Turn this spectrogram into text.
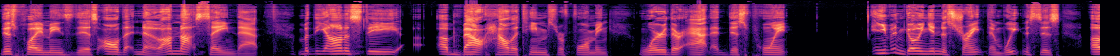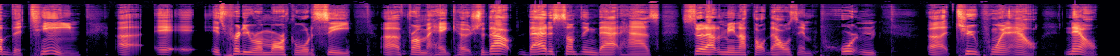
this play means this, all that. No, I'm not saying that. But the honesty about how the team is performing, where they're at at this point, even going into strength and weaknesses of the team, uh, it, pretty remarkable to see uh, from a head coach. So that that is something that has stood out to me, and I thought that was important uh, to point out. Now,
